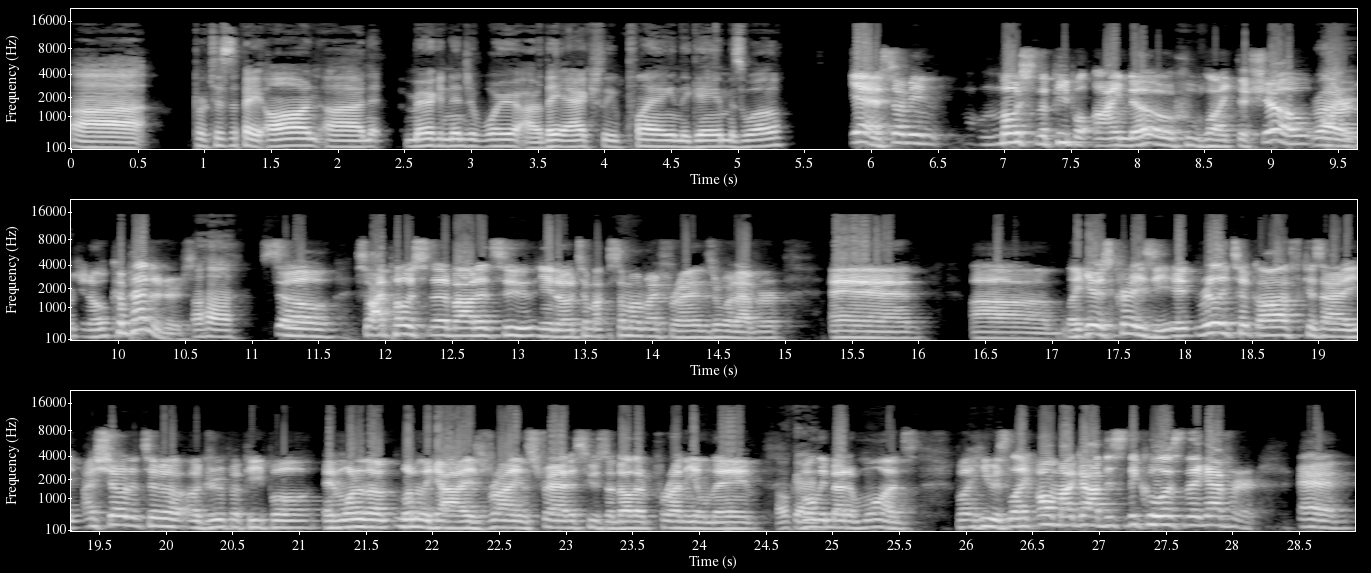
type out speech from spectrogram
uh participate on uh american ninja warrior are they actually playing the game as well? Yeah so i mean most of the people I know who like the show right. are, you know, competitors. Uh-huh. So, so I posted about it to, you know, to my, some of my friends or whatever. And, um, like it was crazy. It really took off because I, I showed it to a, a, group of people and one of the, one of the guys, Ryan Stratis, who's another perennial name. Okay. I've only met him once, but he was like, oh my God, this is the coolest thing ever. And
